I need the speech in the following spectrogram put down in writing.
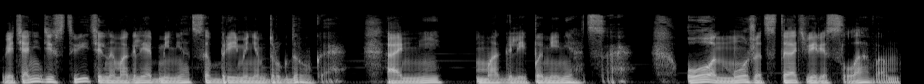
Ведь они действительно могли обменяться бременем друг друга. Они могли поменяться. Он может стать Вереславом,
